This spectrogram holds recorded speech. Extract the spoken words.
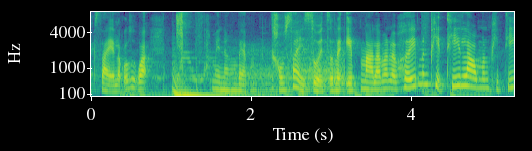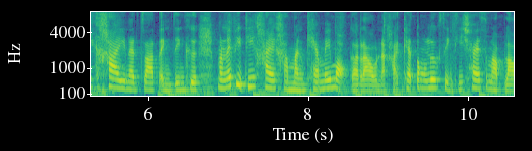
บใส่เราก็รู้สึกว่าำไมนางแบบเขาใส่สวยจังเลยเอฟมาแล้วมันแบบเฮ้ยมันผิดที่เรา มันผิดที่ใครนะจ๊ะแต่จริงๆคือ มันไม่ผิดที่ใครค่ะมันแค่ไม่เหมาะกับเรานะคะ แค่ต้องเลือกสิ่งที่ใช่สำหรับเรา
